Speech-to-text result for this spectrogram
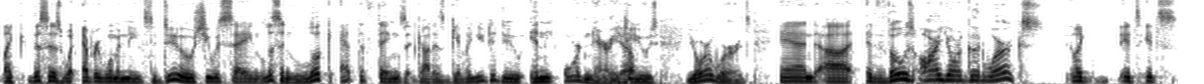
like this is what every woman needs to do. She was saying, listen, look at the things that God has given you to do in the ordinary, to use your words, and uh, those are your good works. Like it's it's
